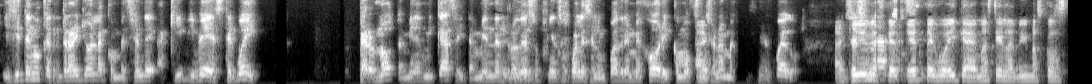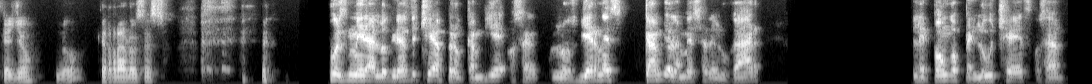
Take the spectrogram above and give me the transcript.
Y sí tengo que entrar yo en la convención de aquí vive este güey. Pero no, también en mi casa y también dentro sí, de eso pienso cuál es el encuadre mejor y cómo funciona mejor el juego. Aquí vives una... que este güey que además tiene las mismas cosas que yo, ¿no? Qué raro es eso. Pues mira, lo dirás de chía, pero cambié, o sea, los viernes cambio la mesa de lugar, le pongo peluches, o sea,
